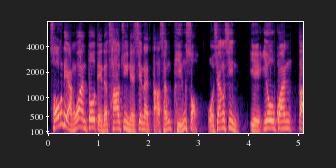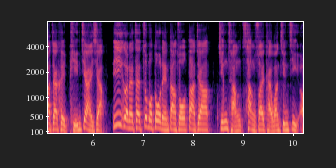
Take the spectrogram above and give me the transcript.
从两万多点的差距呢，现在打成平手，我相信。也攸关大家可以评价一下。第一个呢，在这么多年当中，大家经常唱衰台湾经济，而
